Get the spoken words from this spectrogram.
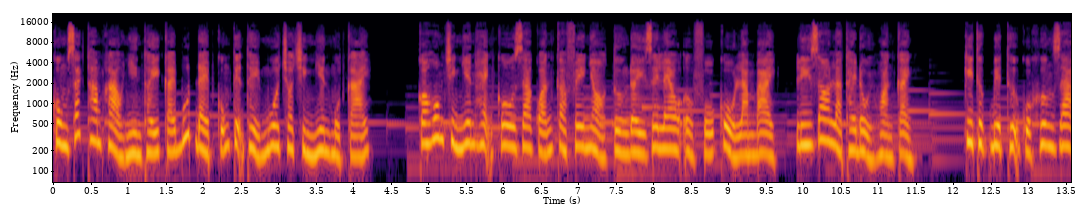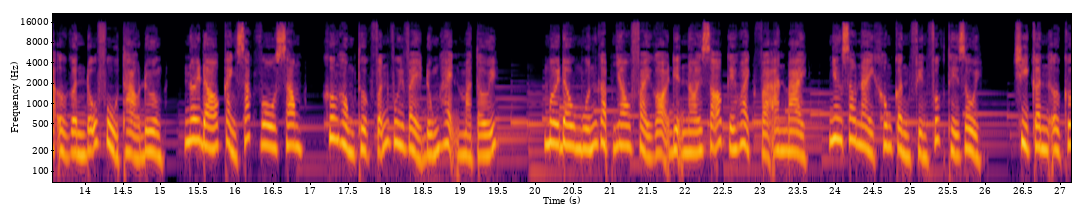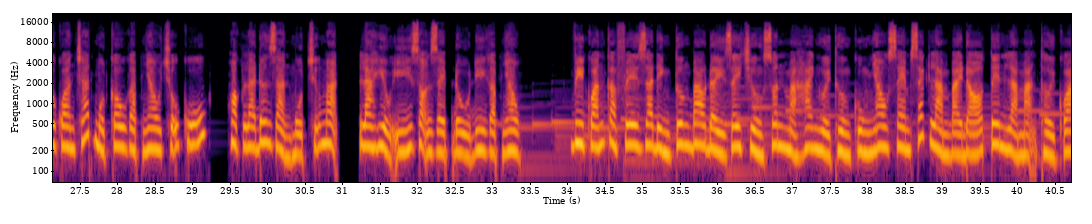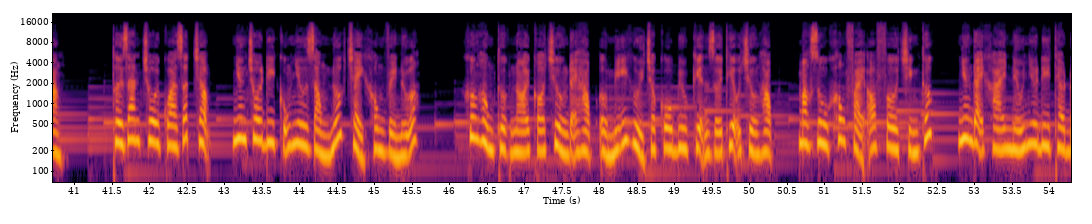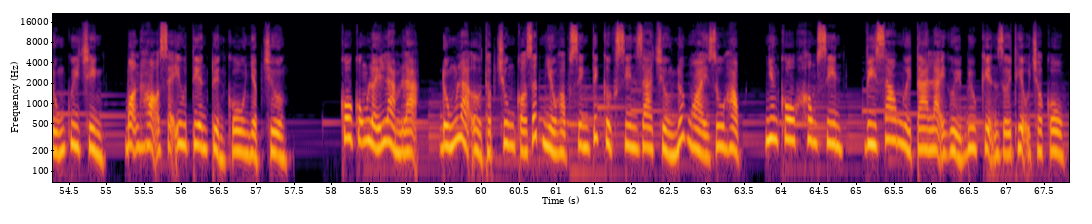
Cùng sách tham khảo nhìn thấy cái bút đẹp cũng tiện thể mua cho Trình Nhiên một cái. Có hôm Trình Nhiên hẹn cô ra quán cà phê nhỏ tường đầy dây leo ở phố cổ làm bài, lý do là thay đổi hoàn cảnh. Kỳ thực biệt thự của Khương gia ở gần Đỗ Phủ Thảo Đường, nơi đó cảnh sắc vô song, Khương Hồng Thược vẫn vui vẻ đúng hẹn mà tới. Mời đầu muốn gặp nhau phải gọi điện nói rõ kế hoạch và an bài, nhưng sau này không cần phiền phức thế rồi. Chỉ cần ở cơ quan chat một câu gặp nhau chỗ cũ, hoặc là đơn giản một chữ mạn, là hiểu ý dọn dẹp đồ đi gặp nhau. Vì quán cà phê gia đình tương bao đầy dây trường xuân mà hai người thường cùng nhau xem sách làm bài đó tên là Mạn Thời Quang. Thời gian trôi qua rất chậm, nhưng trôi đi cũng như dòng nước chảy không về nữa. Khương Hồng Thược nói có trường đại học ở Mỹ gửi cho cô biêu kiện giới thiệu trường học, mặc dù không phải offer chính thức, nhưng đại khái nếu như đi theo đúng quy trình, bọn họ sẽ ưu tiên tuyển cô nhập trường. Cô cũng lấy làm lạ, đúng là ở thập trung có rất nhiều học sinh tích cực xin ra trường nước ngoài du học, nhưng cô không xin, vì sao người ta lại gửi biêu kiện giới thiệu cho cô.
